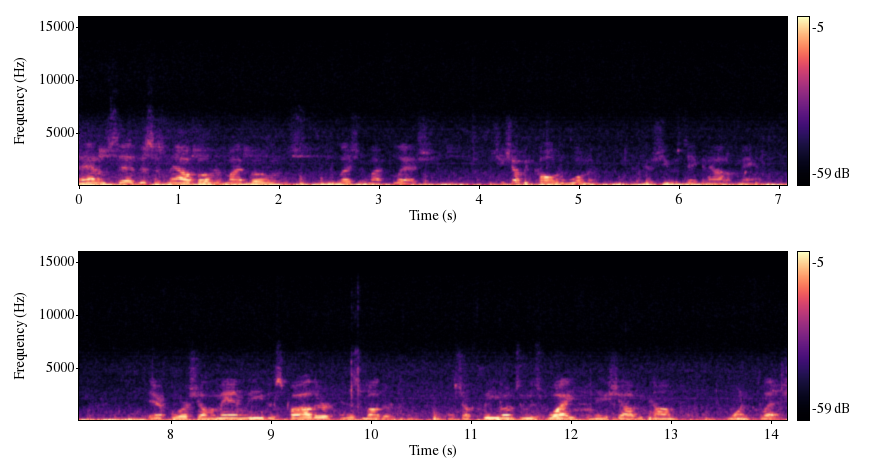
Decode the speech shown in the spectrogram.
And Adam said, This is now a bone of my bones, flesh of my flesh. She shall be called a woman, because she was taken out of man. Therefore shall a man leave his father and his mother, and shall cleave unto his wife, and they shall become one flesh.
